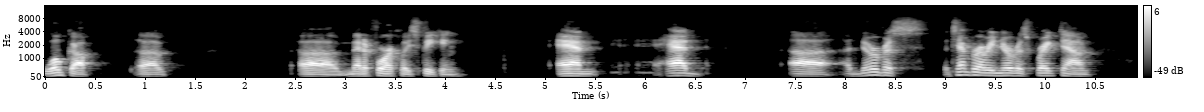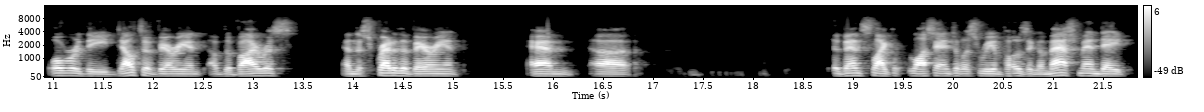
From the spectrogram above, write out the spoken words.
woke up, uh, uh, metaphorically speaking, and had uh, a nervous, a temporary nervous breakdown over the Delta variant of the virus and the spread of the variant, and uh, events like Los Angeles reimposing a mask mandate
